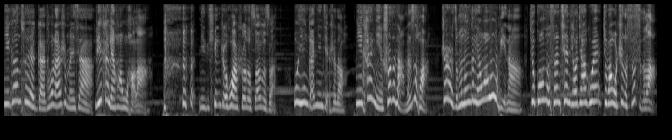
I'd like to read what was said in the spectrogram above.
你干脆改投蓝氏门下，离开莲花坞好了。你听这话说的酸不酸？魏婴赶紧解释道：“你看你说的哪门子话？这儿怎么能跟莲花坞比呢？就光那三千条家规，就把我治得死死的了。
